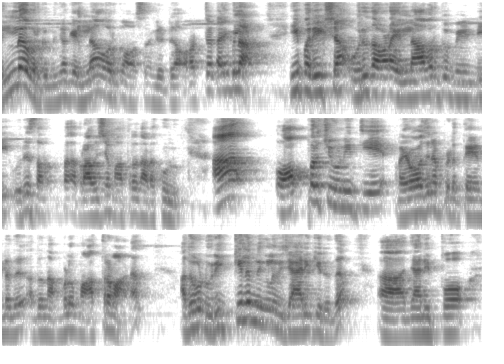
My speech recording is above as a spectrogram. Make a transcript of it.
എല്ലാവർക്കും നിങ്ങൾക്ക് എല്ലാവർക്കും അവസരം കിട്ടുക ഒരൊറ്റ ടൈമിലാണ്. ഈ പരീക്ഷ ഒരു തവണ എല്ലാവർക്കും വേണ്ടി ഒരു പ്രാവശ്യം മാത്രമേ നടക്കുള്ളൂ. ആ ഓപ്പർച്യൂണിറ്റിയെ പ്രയോജനപ്പെടുത്തേണ്ടത് അത് നമ്മൾ മാത്രമാണ്. അതുകൊണ്ട് ഒരിക്കലും നിങ്ങൾ വിചാരിക്കരുത്. ഞാനിപ്പോൾ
